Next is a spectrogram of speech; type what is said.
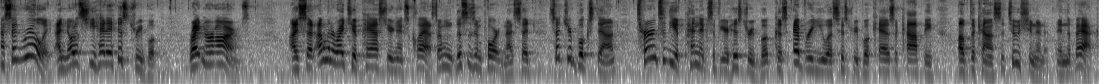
I said, Really? I noticed she had a history book right in her arms. I said, I'm going to write you a pass to your next class. I'm, this is important. I said, set your books down, turn to the appendix of your history book, because every U.S. history book has a copy of the Constitution in it, in the back.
